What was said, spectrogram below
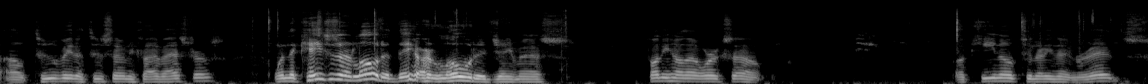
Got Altuve to 275 Astros. When the cases are loaded, they are loaded, JMS. Funny how that works out. Aquino, 299 Reds.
